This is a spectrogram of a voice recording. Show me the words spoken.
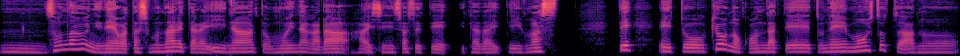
うん、そんな風にね、私も慣れたらいいなと思いながら配信させていただいています。で、えっ、ー、と、今日の献立とね、もう一つあの、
